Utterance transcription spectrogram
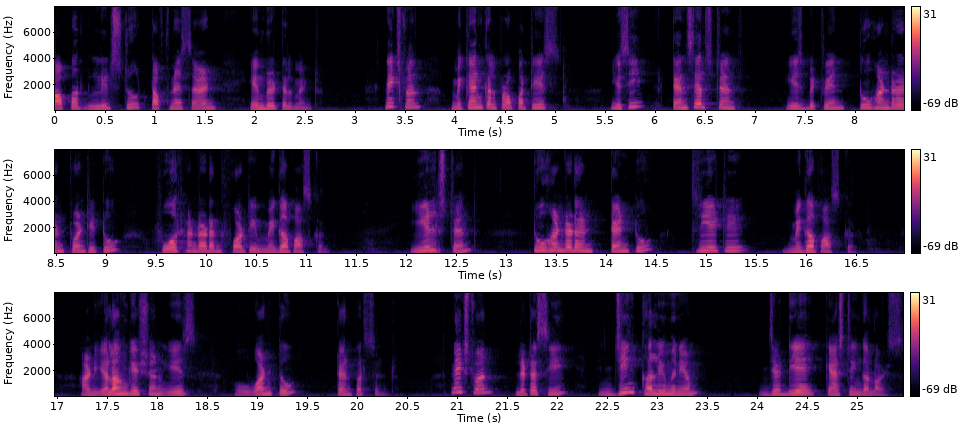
copper leads to toughness and embrittlement. Next one mechanical properties you see tensile strength is between 220 to 440 megapascal, yield strength 210 to 380 megapascal and elongation is 1 to 10 percent. Next one let us see zinc aluminum ZA casting alloys.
